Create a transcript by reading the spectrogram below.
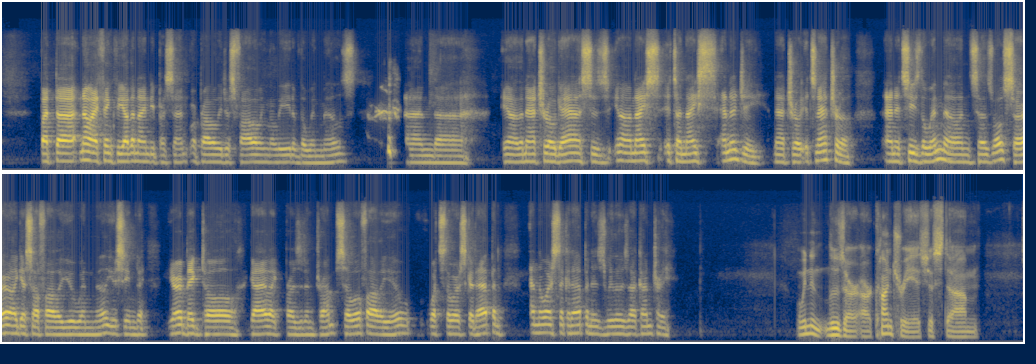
but uh, no i think the other 90% were probably just following the lead of the windmills and uh, you know the natural gas is you know a nice it's a nice energy natural it's natural and it sees the windmill and says well sir i guess i'll follow you windmill you seem to you're a big tall guy like president trump so we'll follow you what's the worst could happen and the worst that could happen is we lose our country. We didn't lose our, our country. It's just, um,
